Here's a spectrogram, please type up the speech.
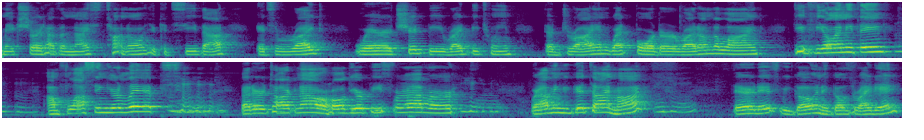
Make sure it has a nice tunnel. You could see that. It's right where it should be, right between the dry and wet border, right on the line. Do you feel anything? Mm -mm. I'm flossing your lips. Better talk now or hold your peace forever. We're having a good time, huh? Mm -hmm. There it is. We go and it goes right in.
